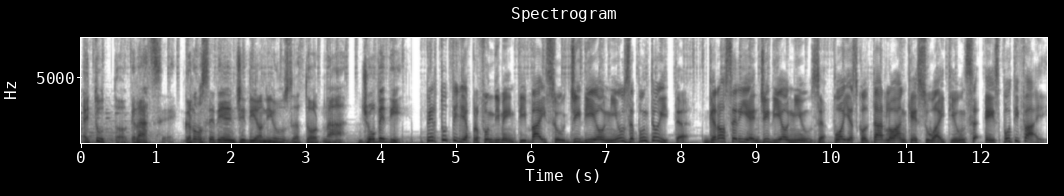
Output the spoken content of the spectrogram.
È tutto, grazie. Grocery GDO News torna giovedì per tutti gli approfondimenti vai su gdonews.it. Grocery and GDO News. Puoi ascoltarlo anche su iTunes e Spotify.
